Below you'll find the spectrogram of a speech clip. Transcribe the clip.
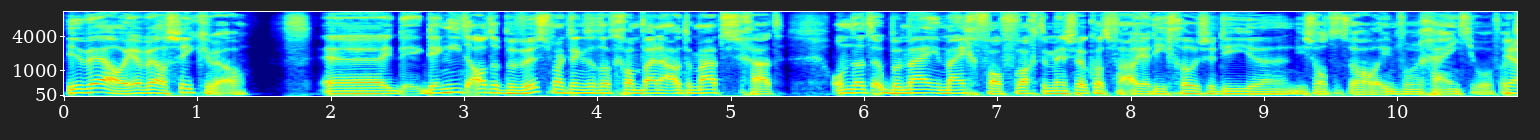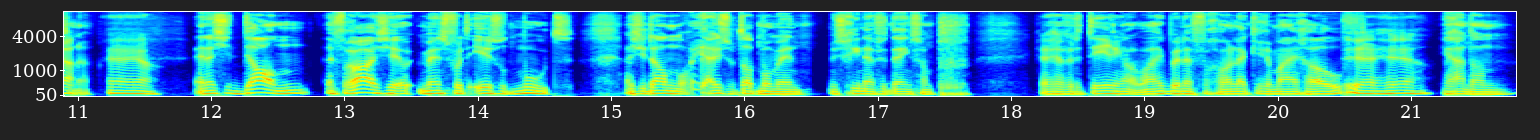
Jawel, jawel, zeker wel. Ik denk niet altijd bewust, maar ik denk dat dat gewoon bijna automatisch gaat. Omdat ook bij mij, in mijn geval, verwachten mensen ook altijd van... oh ja, die gozer, die, die is altijd wel in voor een geintje of wat ja, dan ook. Ja, ja. En als je dan, en vooral als je mensen voor het eerst ontmoet, als je dan nog juist op dat moment misschien even denkt van, pff, krijg even de tering allemaal, ik ben even gewoon lekker in mijn eigen hoofd. Ja, ja. ja dan,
